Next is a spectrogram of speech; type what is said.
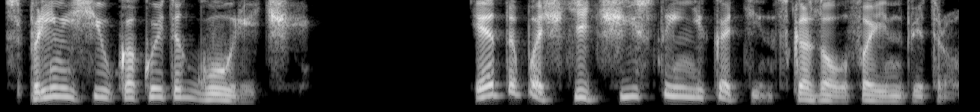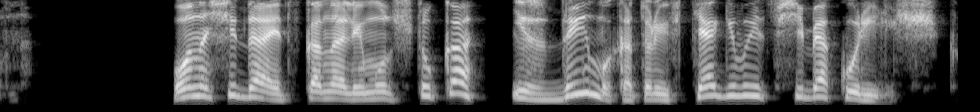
с примесью какой-то горечи. «Это почти чистый никотин», — сказала Фаина Петровна. «Он оседает в канале мундштука из дыма, который втягивает в себя курильщик.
